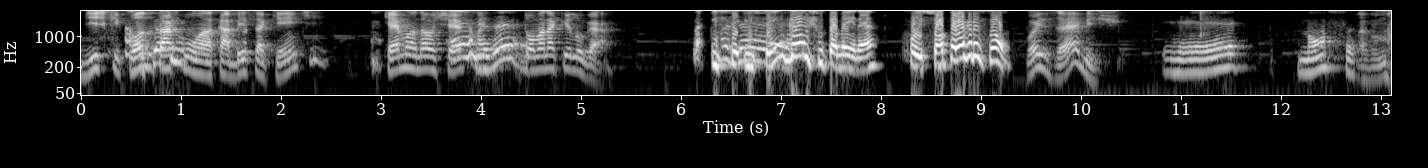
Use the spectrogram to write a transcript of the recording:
diz que Não, quando tá que- com a cabeça quente, quer mandar o chefe É, é- tomar naquele lugar. e, se- é- e sem gancho também, né? Foi só pela agressão. Pois é, bicho. É. Nossa. Mas vamos...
